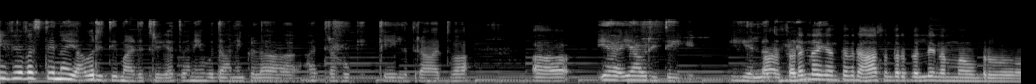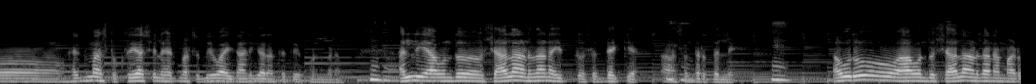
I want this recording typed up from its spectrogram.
ಈ ವ್ಯವಸ್ಥೆನ ಯಾವ ರೀತಿ ಮಾಡಿದ್ರಿ? ಅಥವಾ ನೀವು ದಾನಿಗಳ ಹತ್ರ ಹೋಗಿ ಕೇಳಿದ್ರ? ಅಥವಾ ಯಾವ ರೀತಿ ಈ ಎಲ್ಲ ಸಡನ್ ಆಗಿ ಅಂತಂದ್ರೆ ಆ ಸಂದರ್ಭದಲ್ಲಿ ನಮ್ಮ ಒಬ್ರು ಹೆಡ್ ಮಾಸ್ಟರ್ ಕ್ರಿಯಾಶೀಲ head master B Y Ganigar ಅಂತ ತಿಳ್ಕೊಂಡು ಮೇಡಮ್ ಅಲ್ಲಿ ಆ ಒಂದು ಶಾಲಾ ಅನುದಾನ ಇತ್ತು ಸದ್ಯಕ್ಕೆ ಆ ಸಂದರ್ಭದಲ್ಲಿ. ಅವರು ಆ ಒಂದು ಶಾಲಾ ಅನುದಾನ ಮಾಡ್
